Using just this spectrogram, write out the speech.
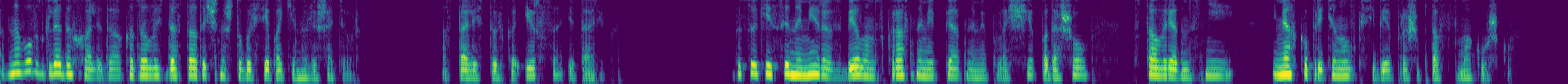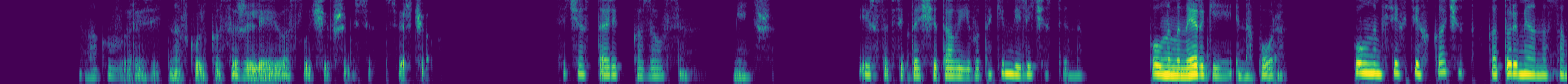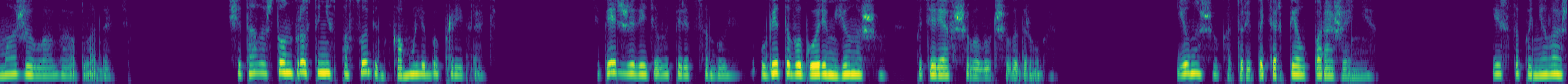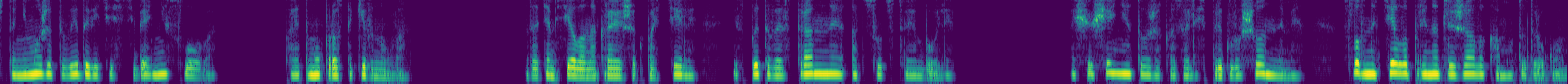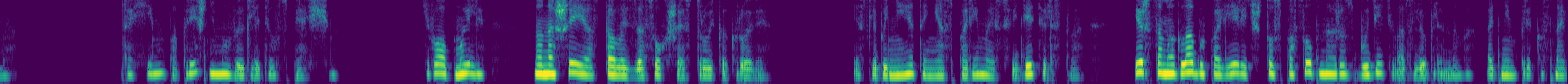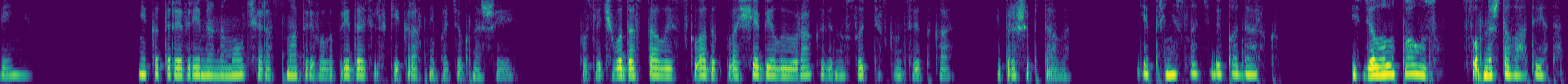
Одного взгляда Халида оказалось достаточно, чтобы все покинули шатер. Остались только Ирса и Тарик. Высокий сын Эмира в белом с красными пятнами плаще подошел, встал рядом с ней и мягко притянул к себе, прошептав в макушку. «Не могу выразить, насколько сожалею о случившемся, сверчок». Сейчас Тарик казался меньше. Ирса всегда считала его таким величественным, полным энергии и напора полным всех тех качеств, которыми она сама желала обладать. Считала, что он просто не способен кому-либо проиграть. Теперь же видела перед собой убитого горем юношу, потерявшего лучшего друга. Юношу, который потерпел поражение. Ирса поняла, что не может выдавить из себя ни слова, поэтому просто кивнула. Затем села на краешек постели, испытывая странное отсутствие боли. Ощущения тоже казались приглушенными, словно тело принадлежало кому-то другому. Рахим по-прежнему выглядел спящим. Его обмыли, но на шее осталась засохшая струйка крови. Если бы не это неоспоримое свидетельство, Ирса могла бы поверить, что способна разбудить возлюбленного одним прикосновением. Некоторое время она молча рассматривала предательский красный потек на шее после чего достала из складок плаща белую раковину с оттиском цветка и прошептала. «Я принесла тебе подарок». И сделала паузу, словно ждала ответа.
